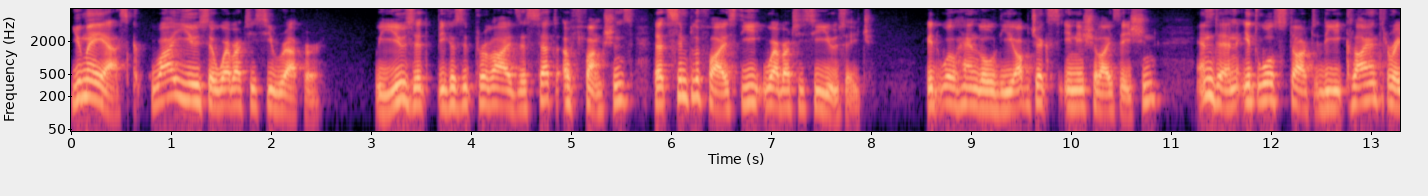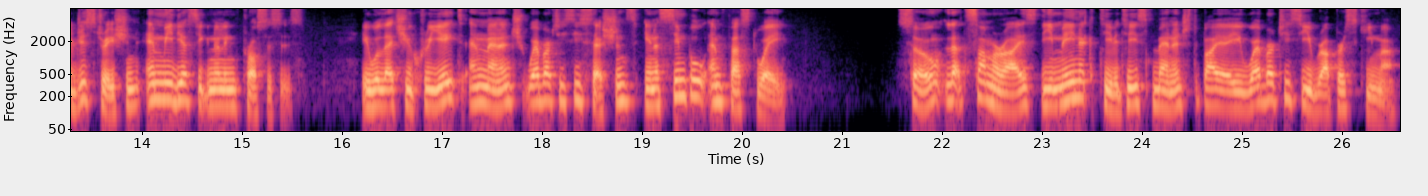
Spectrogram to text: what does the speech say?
You may ask, why use a WebRTC wrapper? We use it because it provides a set of functions that simplifies the WebRTC usage. It will handle the object's initialization, and then it will start the client registration and media signaling processes. It will let you create and manage WebRTC sessions in a simple and fast way. So, let's summarize the main activities managed by a WebRTC wrapper schema.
